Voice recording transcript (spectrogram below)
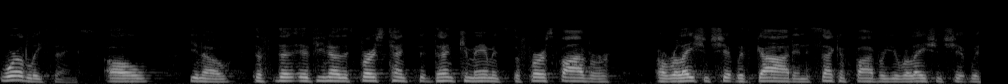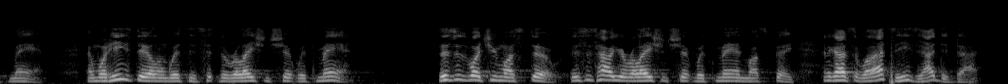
worldly things. Oh, you know, the, the, if you know the first ten, the ten commandments, the first five are a relationship with God, and the second five are your relationship with man. And what he's dealing with is the relationship with man. This is what you must do. This is how your relationship with man must be. And the guy said, Well, that's easy. I did that.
